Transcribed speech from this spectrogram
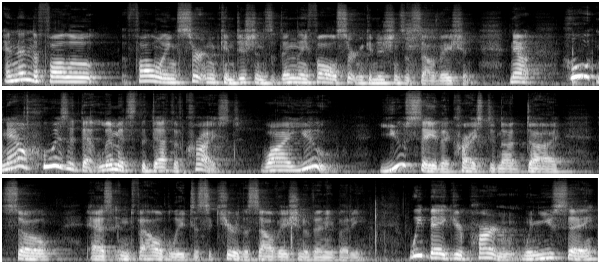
And then the follow following certain conditions, then they follow certain conditions of salvation. Now, who now who is it that limits the death of Christ? Why you? You say that Christ did not die so as infallibly to secure the salvation of anybody. We beg your pardon when you say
